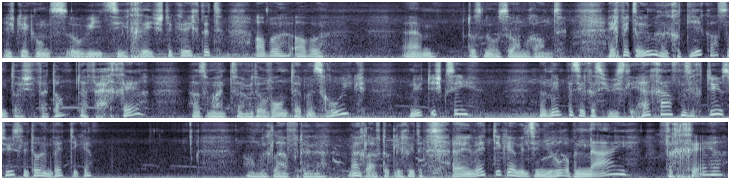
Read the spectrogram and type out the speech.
ist gegen uns wie sie Christen gerichtet, aber, aber ähm, das nur so am Rand. Ich bin da immer in der Quartiergasse und da ist ein verdammter Verkehr. Also meint, wenn man da wohnt, hat man es ruhig. Nichts war. Dann nimmt man sich ein Häuschen. Her, kauft man sich ein teures Häuschen hier in Wettigen. Aber ich laufe dann, nein, ich laufe da gleich wieder. Äh, in Wettigen, weil sie in Ruhe, aber nein, Verkehr,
